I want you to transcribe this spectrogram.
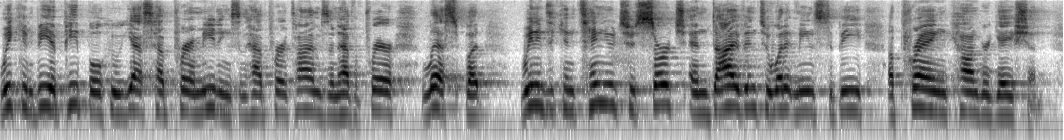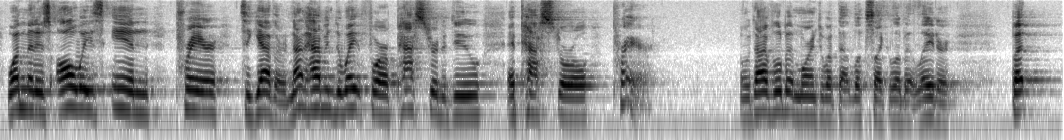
We can be a people who, yes, have prayer meetings and have prayer times and have a prayer list, but we need to continue to search and dive into what it means to be a praying congregation, one that is always in prayer together, not having to wait for a pastor to do a pastoral prayer. And we'll dive a little bit more into what that looks like a little bit later. But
